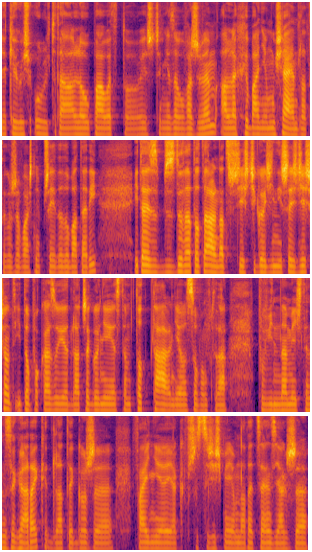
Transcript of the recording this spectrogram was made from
jakiegoś ultra low power to jeszcze nie zauważyłem, ale chyba nie musiałem, dlatego że właśnie przejdę do baterii. I to jest bzdura totalna 30 godzin i 60 i to pokazuje, dlaczego nie jestem totalnie osobą, która powinna mieć ten zegarek, dlatego że fajnie, jak wszyscy się śmieją na recenzjach, że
